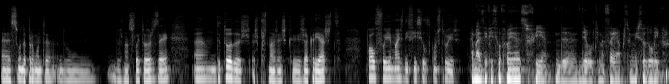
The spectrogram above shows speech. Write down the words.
a segunda pergunta um, dos nossos leitores é um, de todas as personagens que já criaste, qual foi a mais difícil de construir? A mais difícil foi a Sofia, de, de A Última Ceia, a protagonista do livro.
